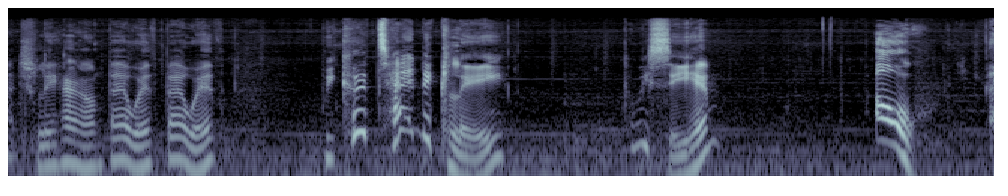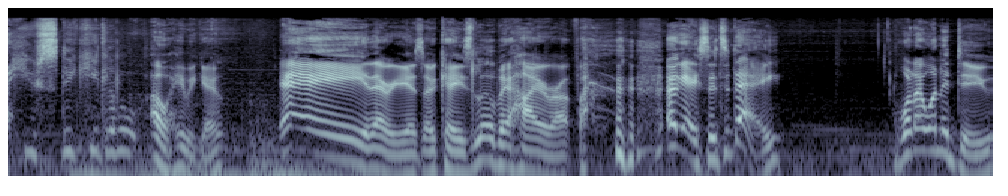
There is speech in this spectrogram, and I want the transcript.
Actually, hang on. Bear with. Bear with. We could technically... Can we see him? Oh! Are you sneaky little... Oh, here we go. Hey! There he is. Okay, he's a little bit higher up. okay, so today, what I want to do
